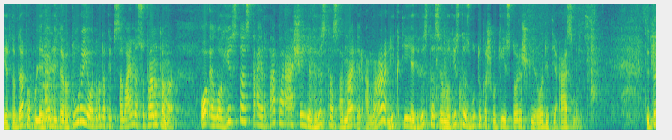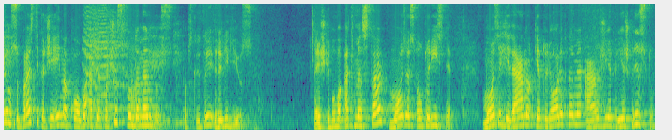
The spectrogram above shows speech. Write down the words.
Ir tada populiarioje literatūroje jau atrodo kaip savaime suprantama. O Elohistas tą ir tą parašė, Jehvistas ana ir ana, lyg tie Jehvistas, Elohistas būtų kažkokie istoriškai įrodyti asmenys. Tai turim suprasti, kad čia eina kova apie pačius fundamentus apskritai religijos. Reiškia, buvo atmesta Mozės autorystė. Mozė gyveno 14 amžiuje prieš Kristų.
